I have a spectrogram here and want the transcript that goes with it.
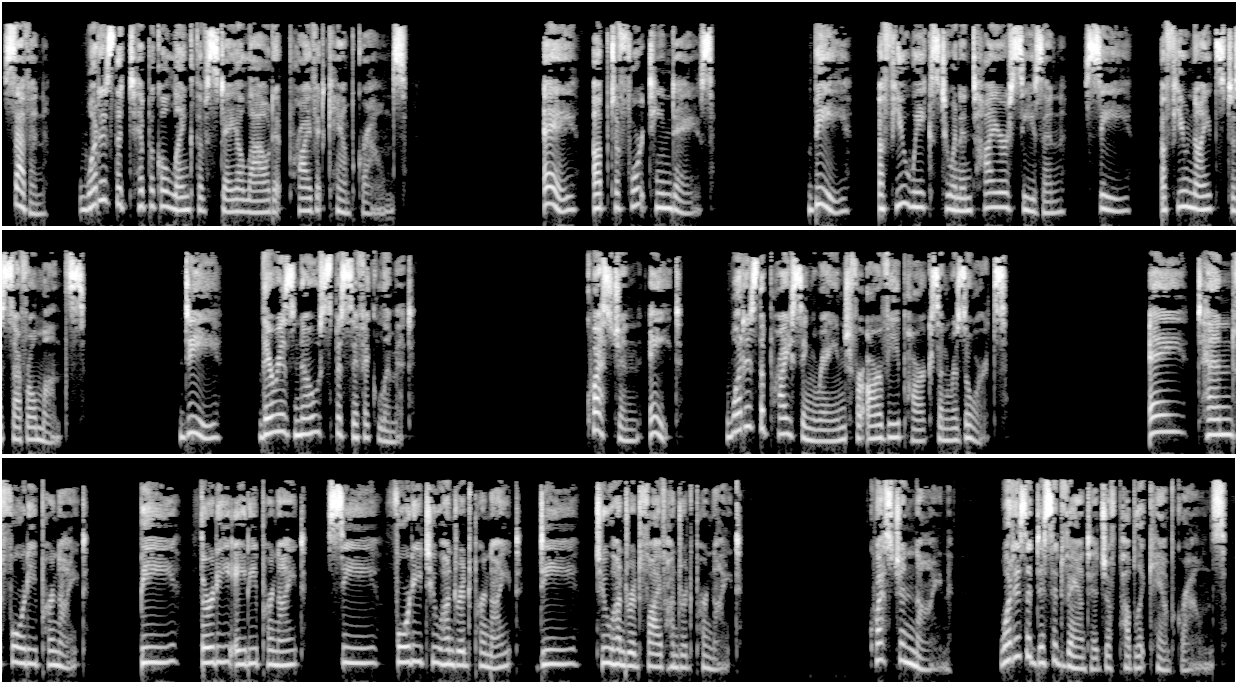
7. What is the typical length of stay allowed at private campgrounds? A. Up to 14 days. B. A few weeks to an entire season. C. A few nights to several months. D. There is no specific limit. Question 8. What is the pricing range for RV parks and resorts? A. 1040 per night. B. 3080 per night. C. 4200 per night. D. 200 500 per night. Question 9. What is a disadvantage of public campgrounds?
